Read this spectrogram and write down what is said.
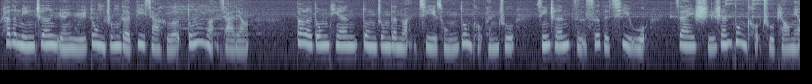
它的名称源于洞中的地下河冬暖夏凉，到了冬天，洞中的暖气从洞口喷出，形成紫色的气雾，在石山洞口处飘渺。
